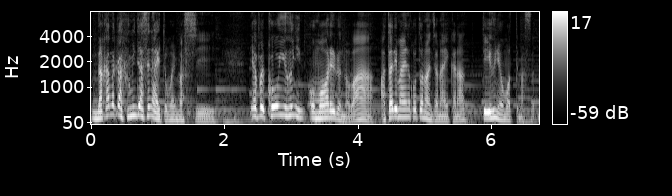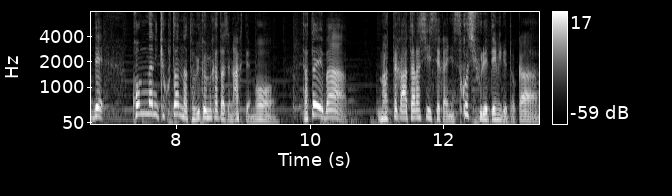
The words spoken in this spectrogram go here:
なかなか踏み出せないと思いますしやっぱりこういうふうに思われるのは当たり前のことなんじゃないかなっていうふうに思ってます。でこんなに極端な飛び込み方じゃなくても例えば全く新しい世界に少し触れてみるとか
